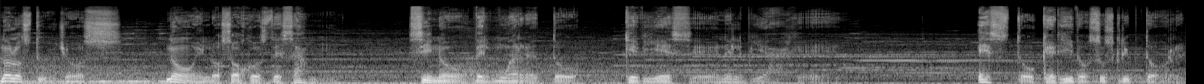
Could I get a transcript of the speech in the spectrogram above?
No los tuyos, no en los ojos de Sam, sino del muerto que viese en el viaje. Esto, querido suscriptor,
